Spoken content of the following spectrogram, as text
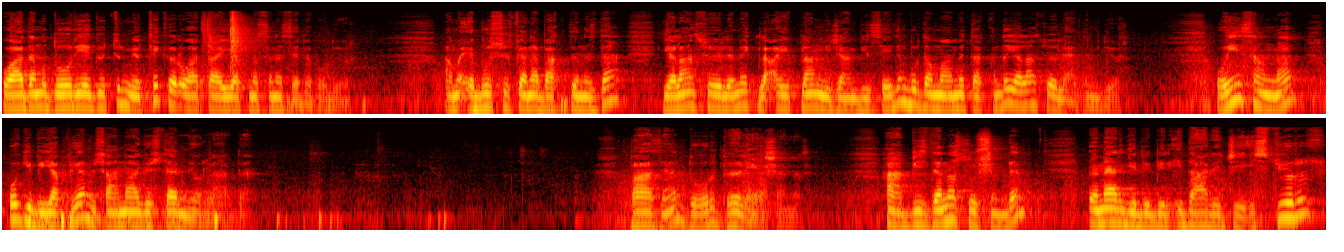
o adamı doğruya götürmüyor. Tekrar o hatayı yapmasına sebep oluyor. Ama Ebu Süfyan'a baktığınızda yalan söylemekle ayıplanmayacağını bilseydim burada Muhammed hakkında yalan söylerdim diyor. O insanlar o gibi yapıya müsamaha göstermiyorlardı. Bazen doğru böyle yaşanır. Ha bizde nasıl şimdi? Ömer gibi bir idareci istiyoruz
